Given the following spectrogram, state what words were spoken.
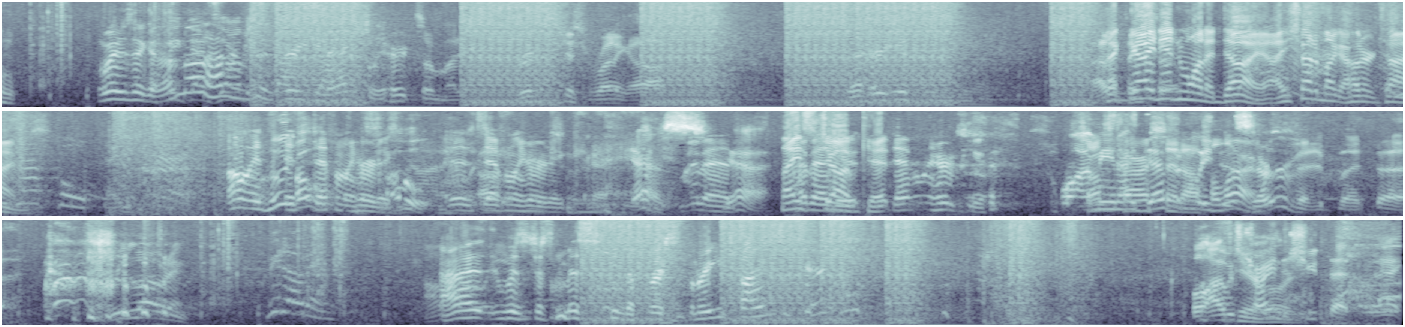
Wait a second. I'm not 100 percent sure you can actually hurt somebody. Rick's just running off. Does that hurt you? I don't That guy so. didn't want to die. I shot him like a hundred times. Oh, it, it's Oh, definitely hurting. oh. It is definitely hurting. Yes. My bad. Yeah. Nice My bad, job, dude. Kit. It definitely hurts you. Well, I mean, I definitely deserve it, but uh, Reloading. I was just missing the first three times apparently. well, I was Dear trying Lord. to shoot that fat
